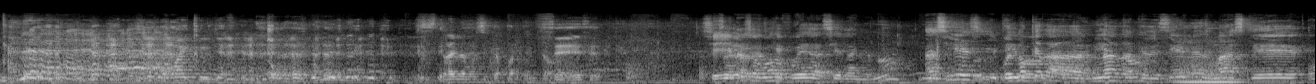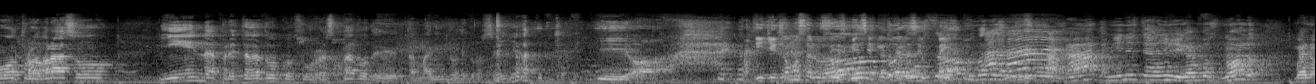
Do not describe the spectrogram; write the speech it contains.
Trae la música por dentro. Sí, sí. Sí, O sea, la modo que fue así el año, ¿no? Así es, y pues no queda nada que decirles más que otro abrazo bien apretado con su raspado de tamarindo de grosella. Y oh, Y llegamos a los 10.000 seguidores en No, pues Facebook. vale, Ajá, también este año llegamos, no, bueno,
